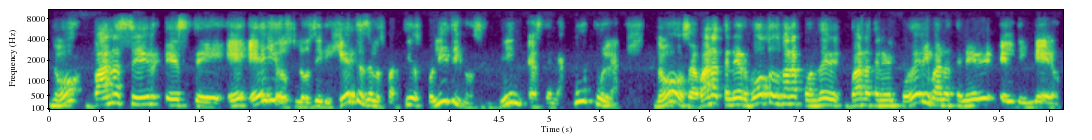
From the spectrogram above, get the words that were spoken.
¿no? Van a ser este, e, ellos, los dirigentes de los partidos políticos, en fin, hasta la cúpula, ¿no? O sea, van a tener votos, van a, poner, van a tener el poder y van a tener el dinero,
